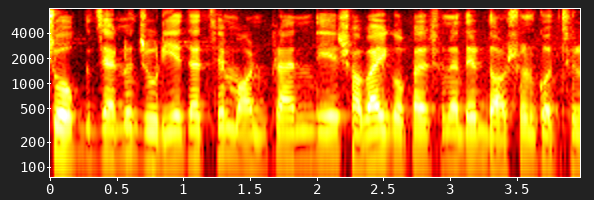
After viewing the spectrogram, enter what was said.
চোখ যেন জুড়িয়ে যাচ্ছে, মন প্রাণ দিয়ে সবাই গোপাল সোনাদের দর্শন করছিল।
